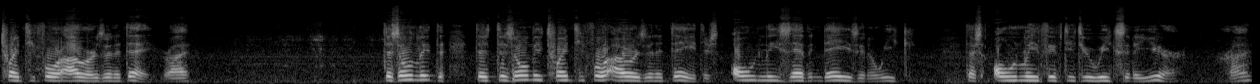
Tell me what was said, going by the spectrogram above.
24 hours in a day, right? There's only there's, there's only 24 hours in a day. There's only seven days in a week. There's only 52 weeks in a year, right?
